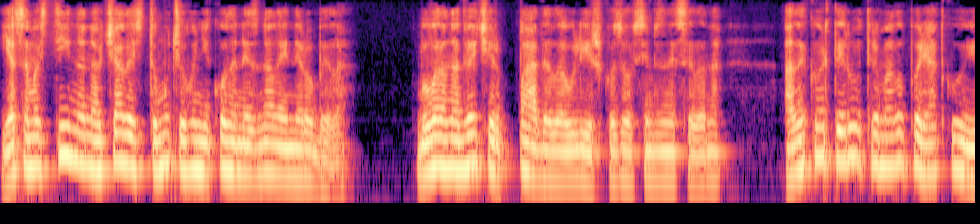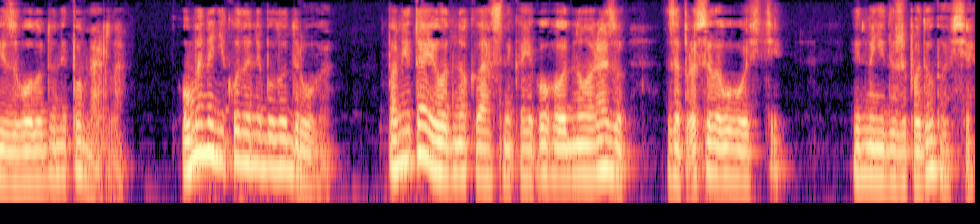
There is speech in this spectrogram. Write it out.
я самостійно навчалась тому, чого ніколи не знала і не робила. Бувало, надвечір падала у ліжко зовсім знесилена, але квартиру тримала в порядку і з голоду не померла. У мене ніколи не було друга. Пам'ятаю однокласника, якого одного разу запросила у гості. Він мені дуже подобався,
